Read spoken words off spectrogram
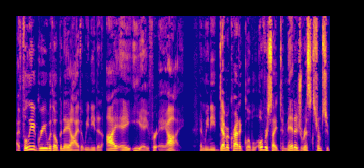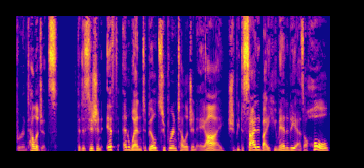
I fully agree with OpenAI that we need an IAEA for AI, and we need democratic global oversight to manage risks from superintelligence. The decision if and when to build superintelligent AI should be decided by humanity as a whole,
